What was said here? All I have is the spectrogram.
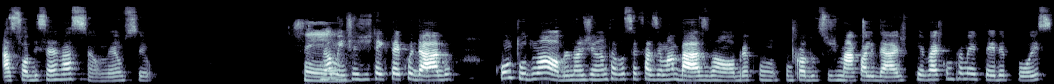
A sua observação, né? O seu. Sim. Realmente, a gente tem que ter cuidado com tudo na obra. Não adianta você fazer uma base da obra com, com produtos de má qualidade, porque vai comprometer depois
